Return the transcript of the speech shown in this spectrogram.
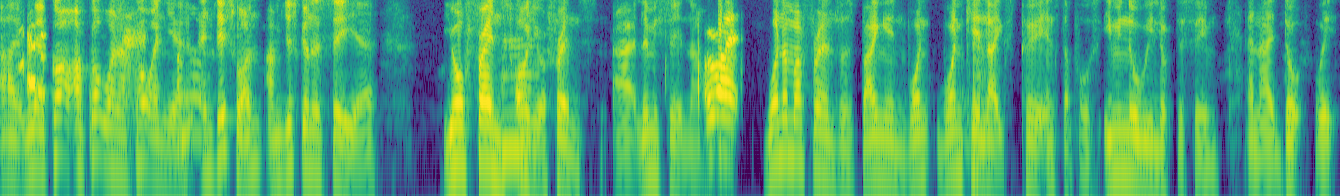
We have got. I've got one. I've got one. Yeah, and this one, I'm just gonna say, yeah, your friends Uh-huh. aren't your friends. All right, let me say it now. All right. One of my friends was banging one one k likes per Insta post, even though we look the same. And I don't wait.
